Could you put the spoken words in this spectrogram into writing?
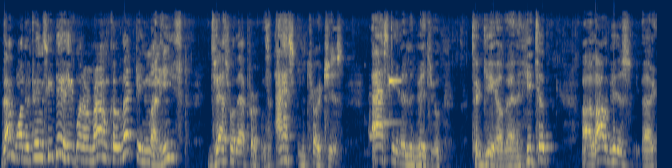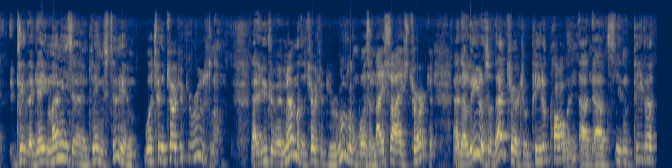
that's one of the things he did. He went around collecting monies just for that purpose, asking churches asking an individual to give, and he took a lot of his uh, people that gave monies and things to him were to the Church of Jerusalem. Uh, you can remember the Church of Jerusalem was a nice sized church, and the leaders of that church were Peter, Paul, and uh, uh, Stephen, Peter,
